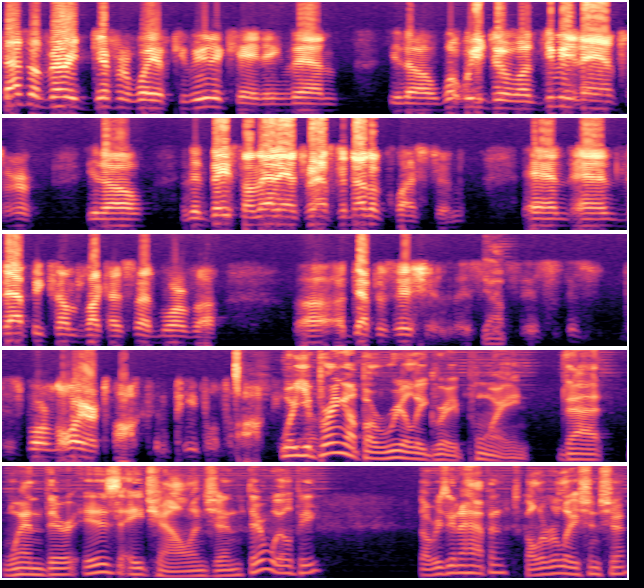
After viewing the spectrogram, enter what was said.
that's a very different way of communicating than you know what were you doing. Give me an answer. You know, and then based on that answer, ask another question, and and that becomes, like I said, more of a uh, a deposition. It's, Yep. it's, it's, it's, it's more lawyer talk than people talk. Well, you bring up a really great point that when there is a challenge, and there will be, it's always going to happen. It's called a relationship.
